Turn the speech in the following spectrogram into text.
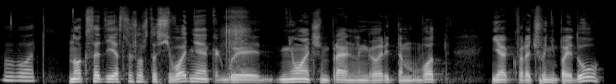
Вот. Но, кстати, я слышал, что сегодня как бы не очень правильно говорить там, вот я к врачу не пойду,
